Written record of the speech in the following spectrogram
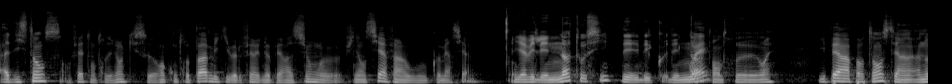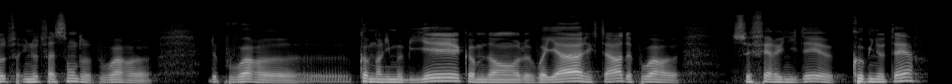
à, distance, en fait, entre des gens qui ne se rencontrent pas, mais qui veulent faire une opération financière, enfin, ou commerciale. Il y avait les notes aussi, des, des, des notes entre. Ouais. Hyper important. C'était un, autre, une autre façon de pouvoir, euh, de pouvoir euh, comme dans l'immobilier, comme dans le voyage, etc., de pouvoir euh, se faire une idée communautaire,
